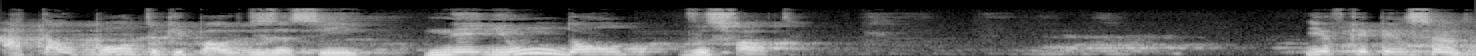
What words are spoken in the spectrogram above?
A tal ponto que Paulo diz assim: nenhum dom vos falta. E eu fiquei pensando,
